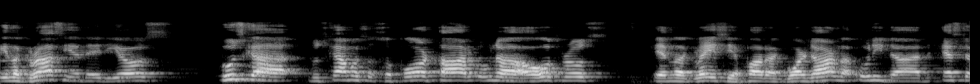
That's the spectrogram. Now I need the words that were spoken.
y la gracia de Dios, Busca, buscamos soportar uno a otros en la iglesia para guardar la unidad, esta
